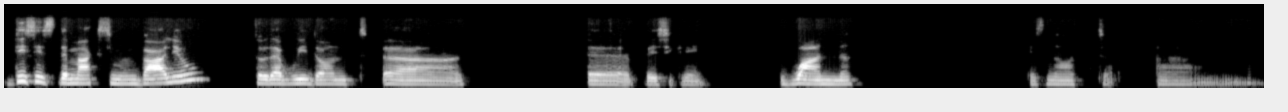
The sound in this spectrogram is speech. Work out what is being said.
this is the maximum value so that we don't uh, uh, basically one is not um,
